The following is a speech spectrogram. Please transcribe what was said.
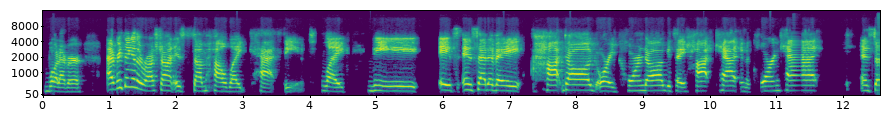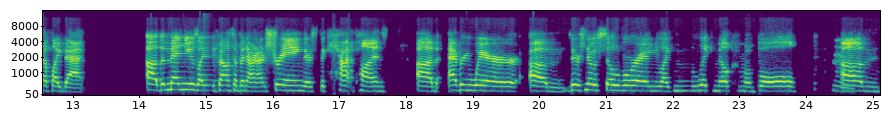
whatever. Everything in the restaurant is somehow like cat themed. Like the it's instead of a hot dog or a corn dog, it's a hot cat and a corn cat and stuff like that. Uh, the menus like bounce up and down on a string. There's the cat puns um, everywhere. Um, there's no silverware, and you like lick milk from a bowl. Hmm. Um,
